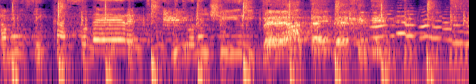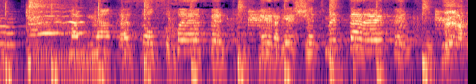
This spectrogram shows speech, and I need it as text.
והמוזיקה סוערת, מתרונן שירי, ואת אינך איתי. מנגינה כזו סוחפת, מרגשת, מטרפת, ורק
